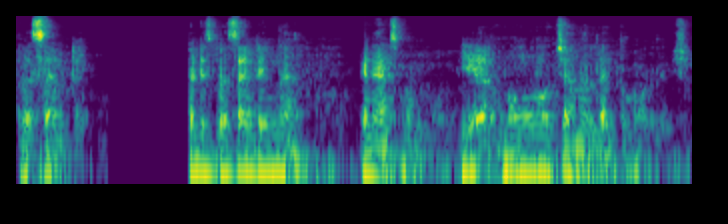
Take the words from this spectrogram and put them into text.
present. That is present in uh, enhancement here no channel length modulation.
